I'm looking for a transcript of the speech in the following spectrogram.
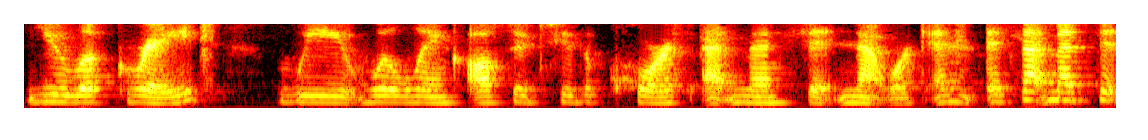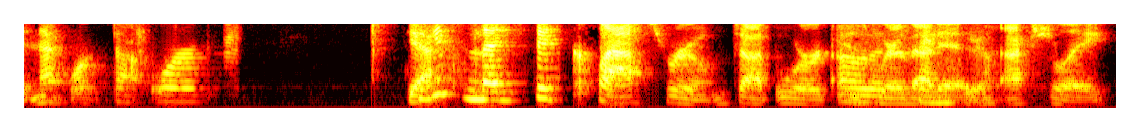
You look great. We will link also to the course at MedFit Network. And is that medfitnetwork.org? Yeah. i think it's medfitclassroom.org Oh, is that's- where that is, you. actually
